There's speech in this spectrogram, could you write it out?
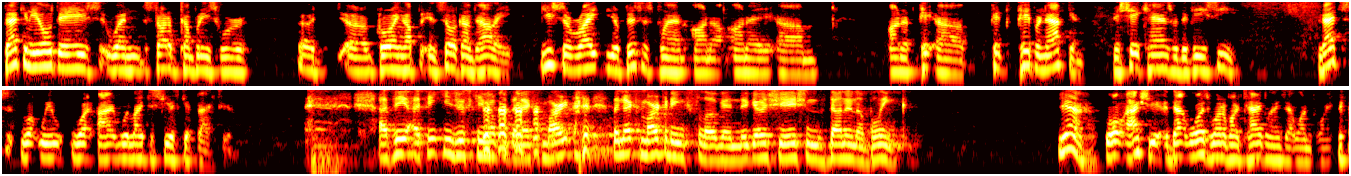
back in the old days when startup companies were uh, uh, growing up in Silicon Valley, you should write your business plan on a on a um, on a pa- uh, pa- paper napkin and shake hands with the VC. That's what we what I would like to see us get back to. I think I think you just came up with the next mark the next marketing slogan: negotiations done in a blink. Yeah, well, actually, that was one of our taglines at one point.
